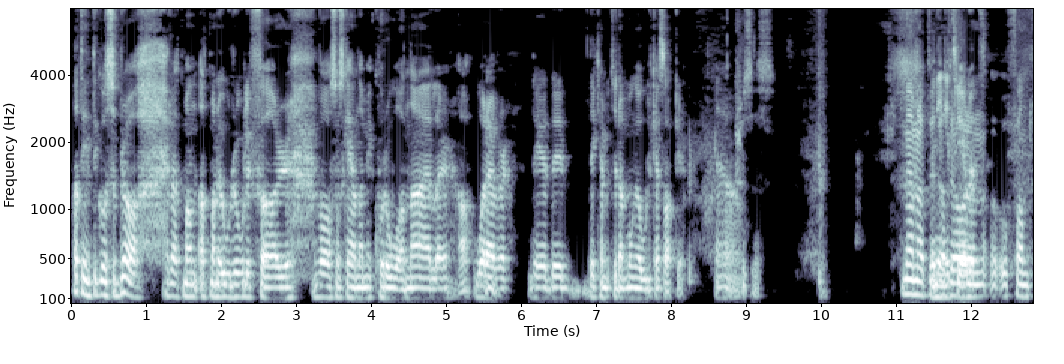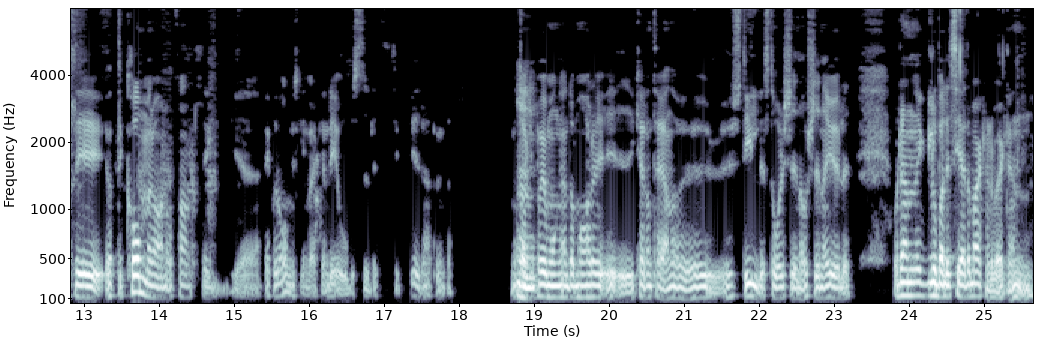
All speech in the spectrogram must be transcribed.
att det inte går så bra eller att man, att man är orolig för vad som ska hända med corona eller ja, whatever. Det, det, det kan betyda många olika saker. Ja. Precis. Nej men att, Men att det har en ofantlig, att det kommer ha en ofantlig eh, ekonomisk inverkan, det är obestridligt typ, i den här punkten. Med tanke Mm. på hur många de har i, i karantän och hur, hur still det står i Kina. Och Kina är ju och den globaliserade marknaden verkligen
